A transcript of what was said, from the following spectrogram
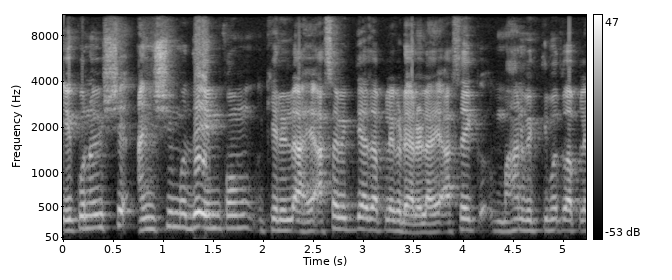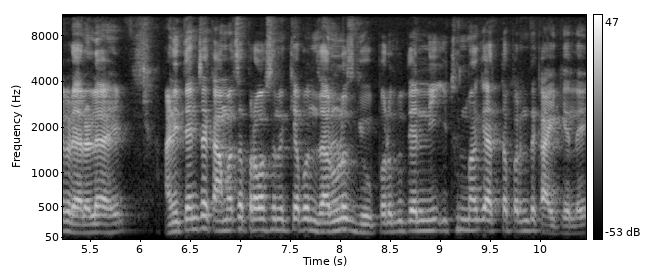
एकोणावीसशे ऐंशी मध्ये एम कॉम केलेलं आहे असा व्यक्ती आज आपल्याकडे आलेला आहे असं एक महान व्यक्तिमत्व आपल्याकडे आलेलं आहे. आणि त्यांच्या कामाचा प्रवास नक्की आपण जाणूनच घेऊ परंतु त्यांनी इथून मागे आतापर्यंत काय केलंय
